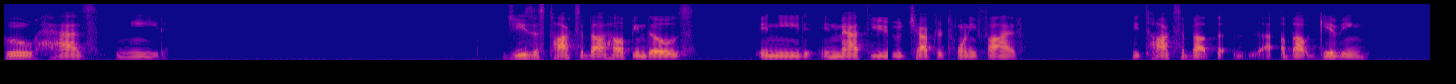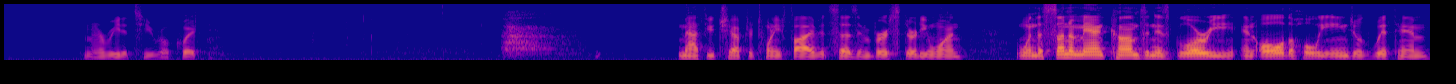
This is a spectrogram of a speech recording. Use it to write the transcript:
who has need. Jesus talks about helping those in need in Matthew chapter 25. He talks about, the, about giving. I'm going to read it to you real quick. Matthew chapter 25, it says in verse 31 When the Son of Man comes in his glory and all the holy angels with him,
